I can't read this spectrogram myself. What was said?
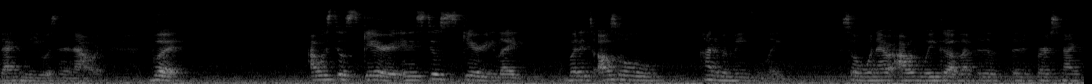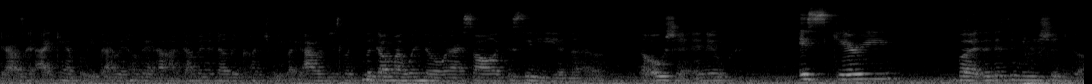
back in the U.S. in an hour. But I was still scared, and it's still scary. Like, but it's also kind of amazing. Like, so whenever I would wake up after the, the first night there, I was like, I can't believe it. I'm in Havana. Like, I'm in another country. Like, I would just like look out my window and I saw like the city and the the ocean, and it it's scary but that doesn't mean you shouldn't go.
